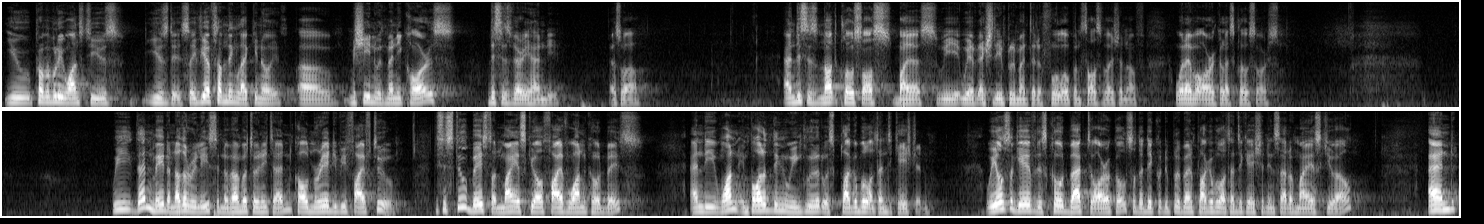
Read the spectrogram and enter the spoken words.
you probably want to use, use this. So if you have something like, you know, a machine with many cores, this is very handy as well. And this is not closed source by us. We, we have actually implemented a full open source version of whatever Oracle has closed source. We then made another release in November 2010 called MariaDB 5.2. This is still based on MySQL 5.1 codebase, and the one important thing we included was pluggable authentication. We also gave this code back to Oracle so that they could implement pluggable authentication inside of MySQL. And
